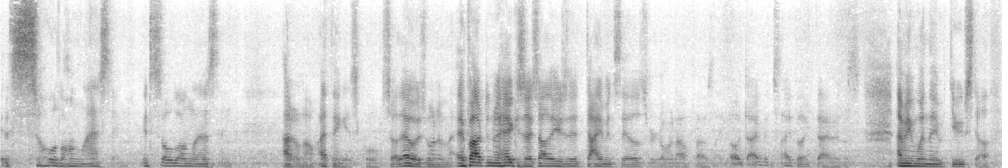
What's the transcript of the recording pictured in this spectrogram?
it's so long lasting. It's so long lasting. I don't know. I think it's cool. So that was one of my. It popped in my head because I saw these diamond sales were going up. I was like, oh, diamonds. I like diamonds. I mean, when they do stuff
